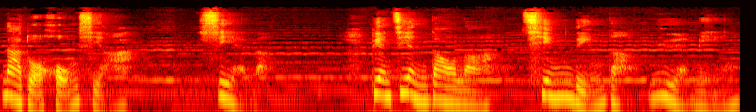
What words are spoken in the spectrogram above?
那朵红霞谢了，便见到了清灵的月明。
